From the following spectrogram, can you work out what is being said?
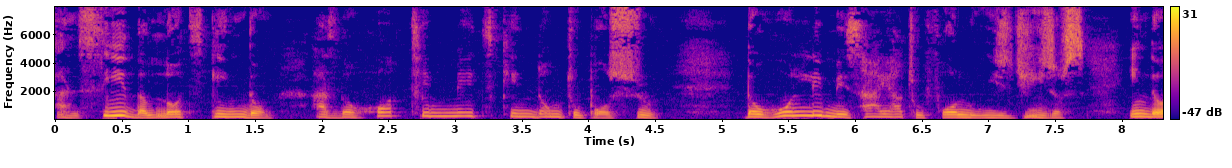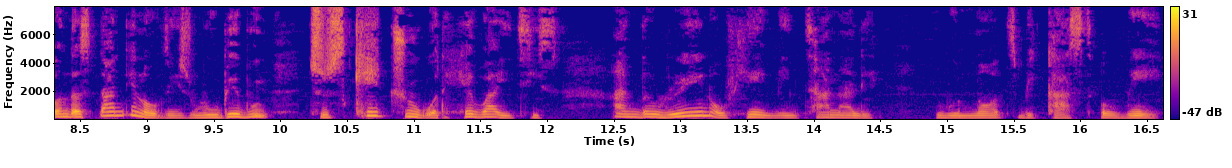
and see the Lord's kingdom as the ultimate kingdom to pursue. The only Messiah to follow is Jesus. In the understanding of this, we'll be able to skate through whatever it is, and the reign of Him internally will not be cast away.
